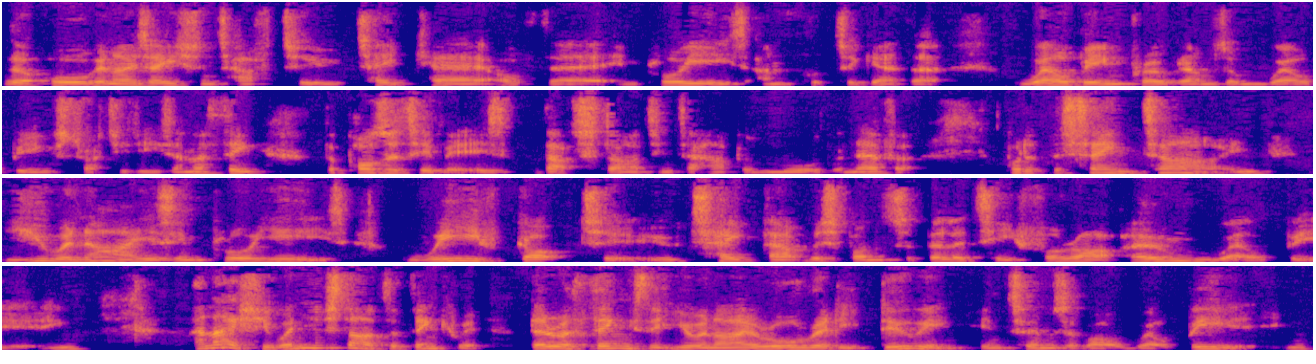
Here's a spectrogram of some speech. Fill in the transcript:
that organisations have to take care of their employees and put together well-being programs and well-being strategies. And I think the positive is that's starting to happen more than ever. But at the same time, you and I, as employees, we've got to take that responsibility for our own well being. And actually, when you start to think of it, there are things that you and I are already doing in terms of our well being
